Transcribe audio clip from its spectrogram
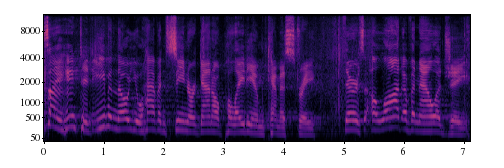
As I hinted, even though you haven't seen organopalladium chemistry, there's a lot of analogy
